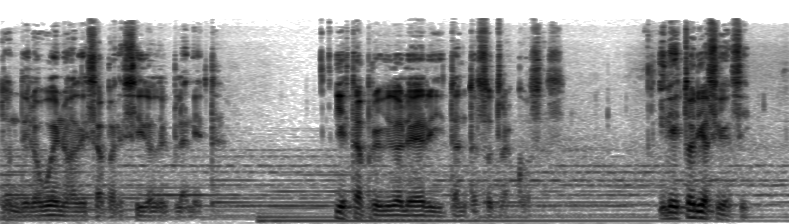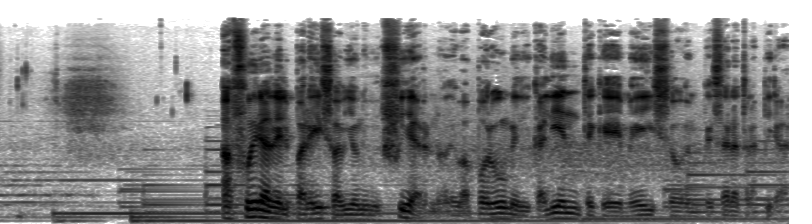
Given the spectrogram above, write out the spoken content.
donde lo bueno ha desaparecido del planeta. Y está prohibido leer y tantas otras cosas. Y la historia sigue así. Afuera del paraíso había un infierno de vapor húmedo y caliente que me hizo empezar a transpirar.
